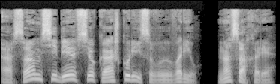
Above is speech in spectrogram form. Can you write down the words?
А сам себе все кашку рисовую варил на сахаре.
